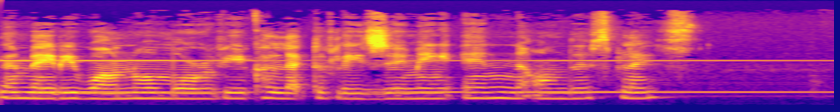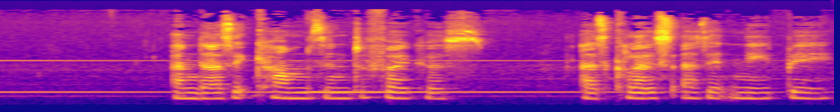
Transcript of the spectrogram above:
There may be one or more of you collectively zooming in on this place. And as it comes into focus, as close as it need be,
